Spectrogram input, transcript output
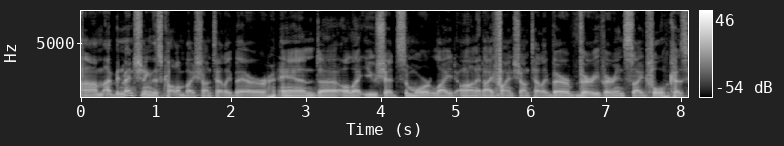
Um, I've been mentioning this column by Chantal Hébert, and uh, I'll let you shed some more light on it. I find Chantal Hébert very, very insightful because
